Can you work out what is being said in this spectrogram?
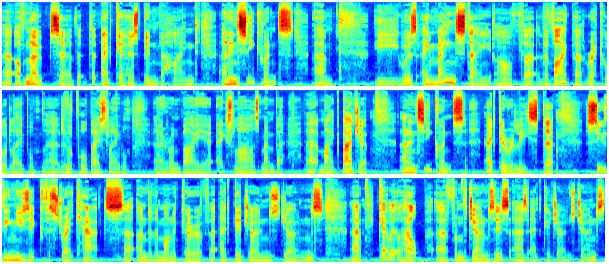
uh, of note uh, that, that Edgar has been behind, and in sequence. Um, he was a mainstay of uh, the Viper record label, uh, Liverpool based label, uh, run by uh, ex La's member uh, Mike Badger. And in sequence, Edgar released soothing music for stray cats under the moniker of Edgar Jones Jones. Get a little help from the Joneses as Edgar Jones Jones,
